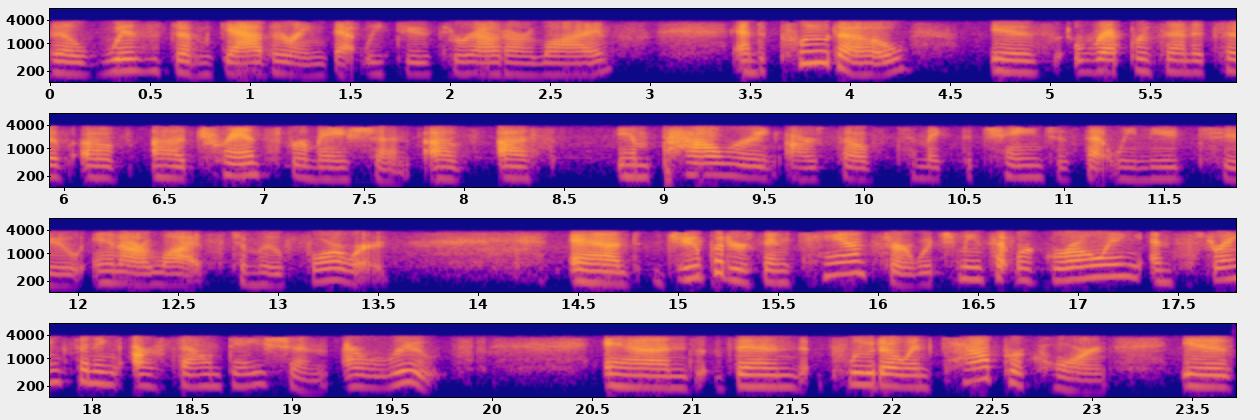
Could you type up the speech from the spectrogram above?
the wisdom gathering that we do throughout our lives. And Pluto is representative of uh, transformation, of us empowering ourselves to make the changes that we need to in our lives to move forward. And Jupiter's in Cancer, which means that we're growing and strengthening our foundation, our roots and then Pluto in Capricorn is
